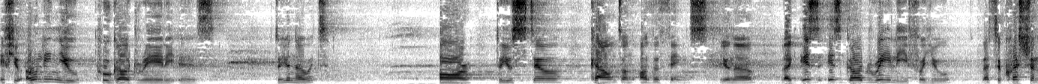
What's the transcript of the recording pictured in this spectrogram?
If you only knew who God really is. Do you know it? Or do you still count on other things? You know? Like, is, is God really for you? That's the question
